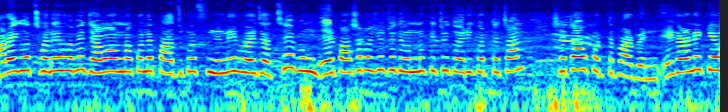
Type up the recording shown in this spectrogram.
আড়াই গজ হলেই হবে জামা অন্য করলে পাঁচ গজ নিলেই হয়ে যাচ্ছে এবং এর পাশাপাশি যদি অন্য কিছু তৈরি করতে চান সেটাও করতে পারবেন। এ কারণে কেউ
